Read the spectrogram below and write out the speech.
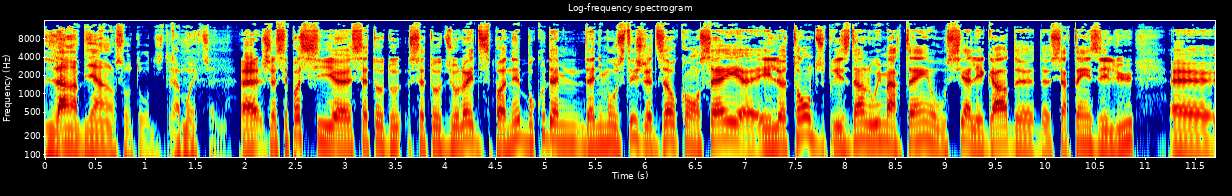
l'ambiance autour du tramway actuellement. Euh, je ne sais pas si euh, cet, audio, audio-là est disponible. Beaucoup d'anim- d'animosité, je le disais au conseil, euh, et le ton du président Louis Martin aussi à l'égard de, de certains élus euh,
